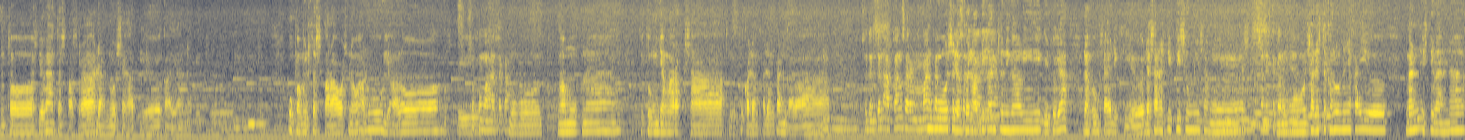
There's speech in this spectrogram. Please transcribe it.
untuk sila atas pasrah dan nur sehat ya kayak anak itu. Hmm. upami tes karawas no aduh ya Allah gusti. Mohon ngamukna itu jangan raksak gitu kadang-kadang kan galak. Hmm. sedangkan akan sarang emak kan oh, sedangkan abdi kan ningali gitu ya. Langkung saya di kieu da sanes di pisungi sanes. Hmm. sanes tekarunya. Sanes tekarunya kayu ngan istilahnya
